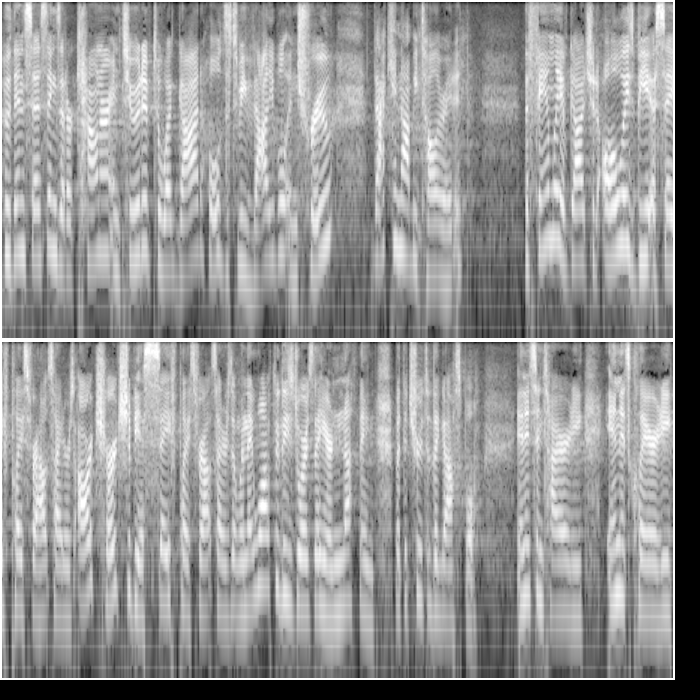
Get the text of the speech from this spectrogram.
who then says things that are counterintuitive to what God holds to be valuable and true, that cannot be tolerated. The family of God should always be a safe place for outsiders. Our church should be a safe place for outsiders that when they walk through these doors, they hear nothing but the truth of the gospel in its entirety, in its clarity,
